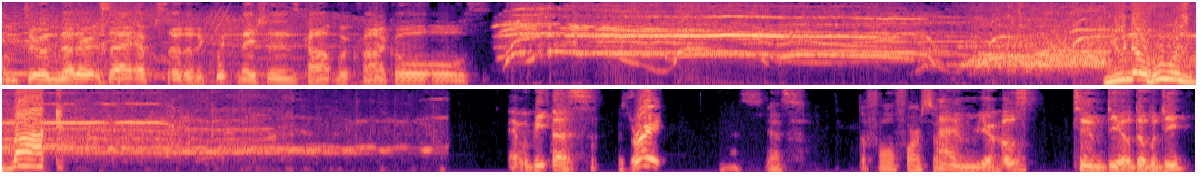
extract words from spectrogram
Welcome to another exciting episode of the KLIQ Nation's Comic Book Chronicles. You know who is back? That would be us. That's right. Yes, yes. The full force of I am your host, Tim D O Double G.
